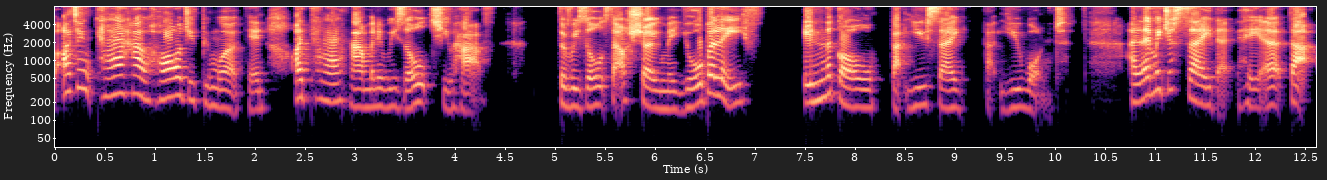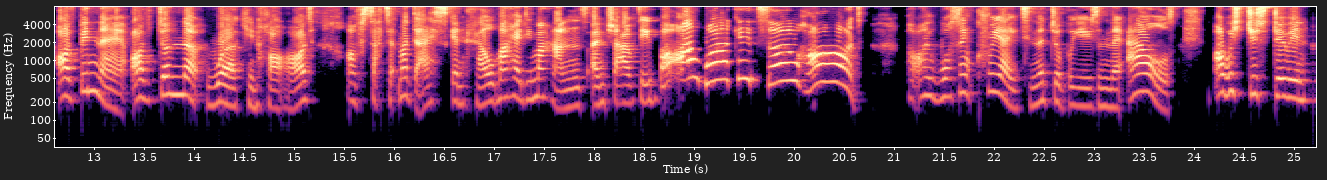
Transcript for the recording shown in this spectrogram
but I don't care how hard you've been working. I care how many results you have. The results that are showing me your belief in the goal that you say that you want. And let me just say that here that I've been there. I've done the working hard. I've sat at my desk and held my head in my hands and shouted, but I'm working so hard. But I wasn't creating the W's and the L's. I was just doing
